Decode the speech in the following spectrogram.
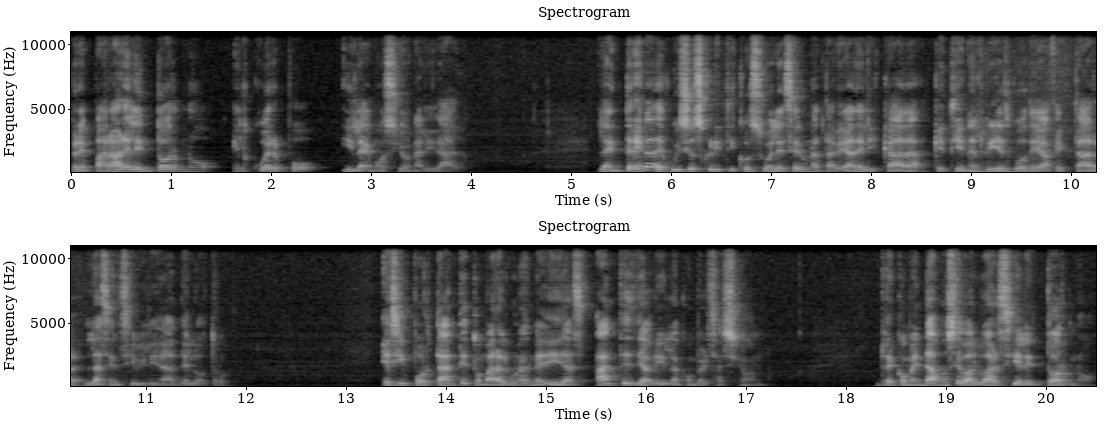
Preparar el entorno, el cuerpo y la emocionalidad. La entrega de juicios críticos suele ser una tarea delicada que tiene el riesgo de afectar la sensibilidad del otro es importante tomar algunas medidas antes de abrir la conversación. Recomendamos evaluar si el entorno,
